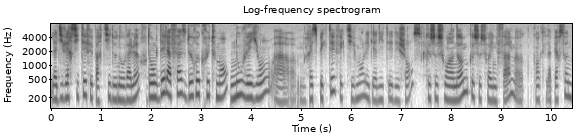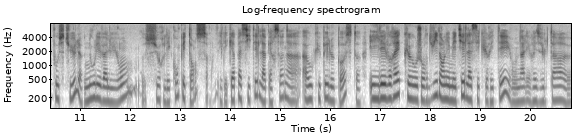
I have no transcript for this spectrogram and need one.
La diversité fait partie de nos valeurs. Donc dès la phase de recrutement, nous veillons à respecter effectivement l'égalité des chances, que ce soit un homme, que ce soit une femme. Quand la personne postule, nous l'évaluons sur les compétences et les capacités de la personne à, occuper le poste. Et il est vrai qu'aujourd'hui, dans les métiers de la sécurité, on a les résultats euh,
